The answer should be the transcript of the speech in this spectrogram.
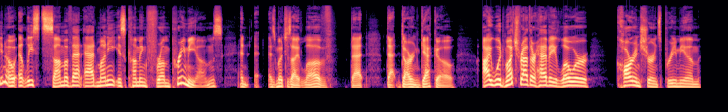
you know, at least some of that ad money is coming from premiums. And as much as I love that that darn gecko, I would much rather have a lower car insurance premium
